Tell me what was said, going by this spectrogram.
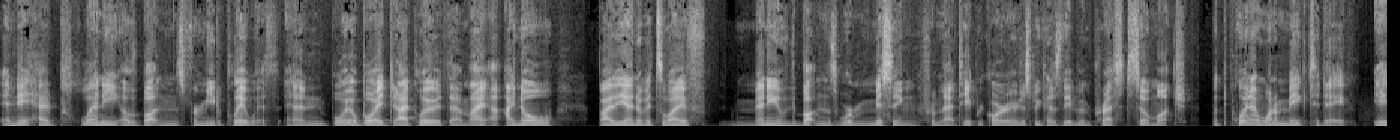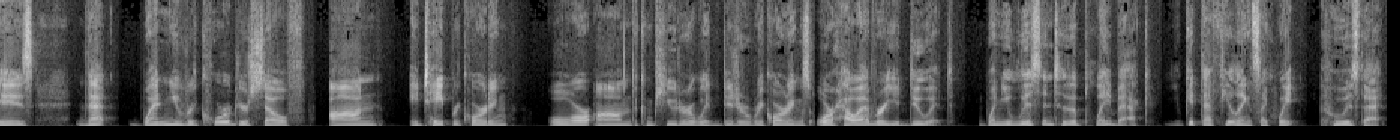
and it had plenty of buttons for me to play with. And boy, oh boy, did I play with them. I, I know by the end of its life, many of the buttons were missing from that tape recorder just because they've been pressed so much. But the point I want to make today is that when you record yourself on a tape recording or on the computer with digital recordings or however you do it, when you listen to the playback, you get that feeling. It's like, wait, who is that?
